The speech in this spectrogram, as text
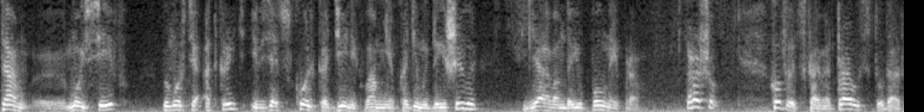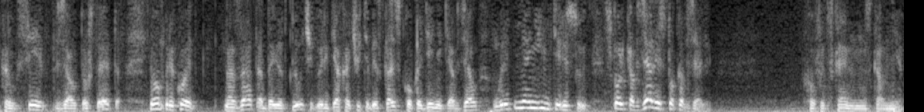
Там мой сейф. Вы можете открыть и взять, сколько денег вам необходимо для Ишивы. Я вам даю полное право. Хорошо. Хофицхайм отправился туда, открыл сейф, взял то, что это. И он приходит назад, отдает ключ и говорит, я хочу тебе сказать, сколько денег я взял. Он говорит, меня не интересует. Сколько взяли, столько взяли. Хофицкайм ему сказал, нет.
